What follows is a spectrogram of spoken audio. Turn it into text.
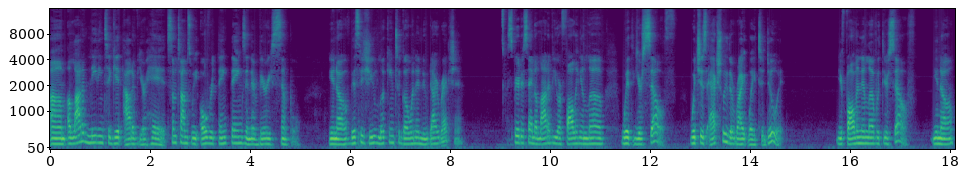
um, a lot of needing to get out of your head. Sometimes we overthink things and they're very simple. You know, this is you looking to go in a new direction. Spirit is saying a lot of you are falling in love with yourself, which is actually the right way to do it. You're falling in love with yourself, you know,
